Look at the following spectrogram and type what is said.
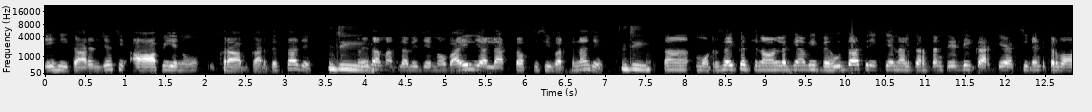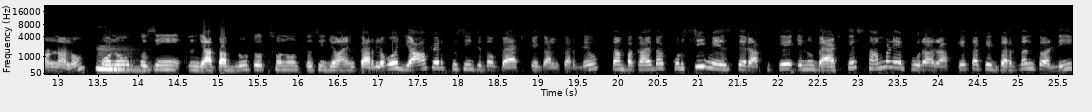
ਇਹੀ ਕਾਰਨ ਜੇ ਅਸੀਂ ਆਪ ਹੀ ਇਹਨੂੰ ਖਰਾਬ ਕਰ ਦਿੱਤਾ ਜੇ। ਜੀ। ਇਹਦਾ ਮਤਲਬ ਹੈ ਜੇ ਮੋਬਾਈਲ ਜਾਂ ਲੈਪਟਾਪ ਤੁਸੀਂ ਵਰਤਣਾ ਜੇ ਜੀ। ਤਾਂ ਮੋਟਰਸਾਈਕਲ ਚਲਾਉਣ ਲੱਗਿਆਂ ਵੀ ਬੇਹੂਦਾ ਤਰੀਕੇ ਨਾਲ ਗਰਦਨ ਟੇਢੀ ਕਰਕੇ ਐਕਸੀਡੈਂਟ ਕਰਵਾਉਣ ਨਾਲੋਂ ਉਹਨੂੰ। ਤੁਸੀਂ ਜਾਂ ਤਾਂ ਬਲੂਟੁੱਥ ਨੂੰ ਤੁਸੀਂ ਜੁਆਇਨ ਕਰ ਲਵੋ ਜਾਂ ਫਿਰ ਤੁਸੀਂ ਜਦੋਂ ਬੈਠ ਕੇ ਗੱਲ ਕਰਦੇ ਹੋ ਤਾਂ ਬਕਾਇਦਾ ਕੁਰਸੀ ਮੇਜ਼ ਤੇ ਰੱਖ ਕੇ ਇਹਨੂੰ ਬੈਠ ਕੇ ਸਾਹਮਣੇ ਪੂਰਾ ਰੱਖ ਕੇ ਤਾਂ ਕਿ ਗਰਦਨ ਤੁਹਾਡੀ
